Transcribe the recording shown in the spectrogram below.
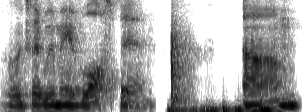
It looks like we may have lost Ben. Um,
